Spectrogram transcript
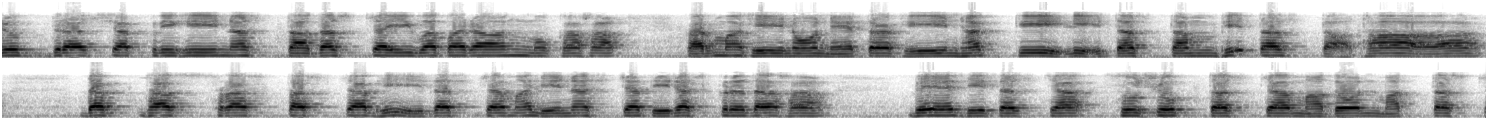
रुद्रशक्तिहीनस्ततश्चैव पराङ्मुखः कर्महीनो नेत्रहीनः कीलितस्तम्भितस्तथा दग्धस्रस्तश्च भीतश्च मलिनश्च तिरस्कृतः वेदितश्च सुषुप्तश्च मदोन्मत्तश्च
